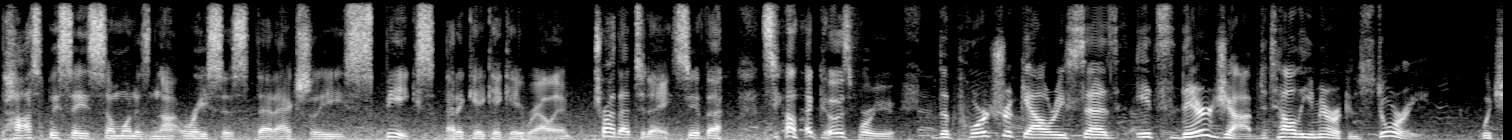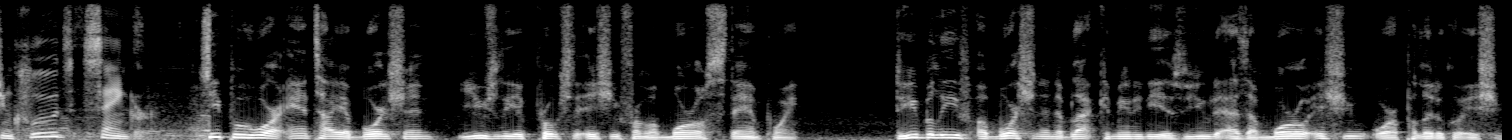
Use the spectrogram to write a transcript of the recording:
possibly say someone is not racist that actually speaks at a KKK rally. And try that today. See if that see how that goes for you. The Portrait Gallery says it's their job to tell the American story, which includes Sanger. People who are anti-abortion usually approach the issue from a moral standpoint. Do you believe abortion in the black community is viewed as a moral issue or a political issue?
